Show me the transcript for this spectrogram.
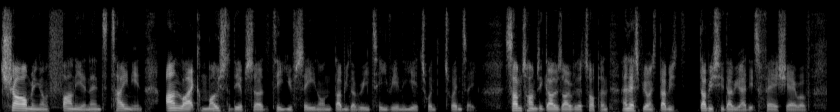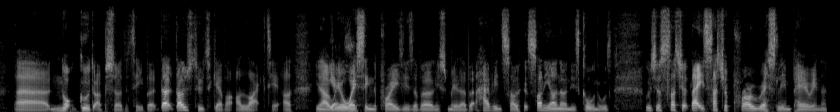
charming and funny and entertaining, unlike most of the absurdity you've seen on WWE TV in the year 2020. Sometimes it goes over the top, and, and let's be honest, w, WCW had its fair share of uh, not good absurdity, but th- those two together, I liked it. Uh, you know, we always sing the praises of Ernest Miller, but having so Sonny Ono in his corner was was just such a that is such a pro wrestling pairing. And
